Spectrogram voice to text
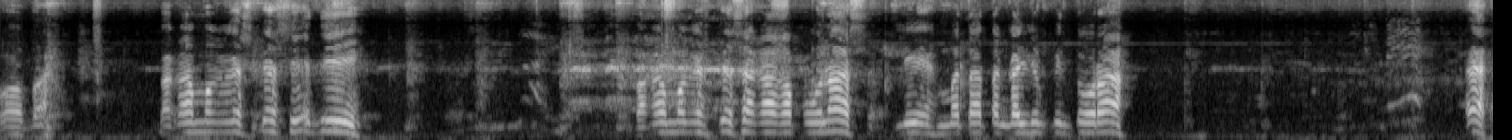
O, ba, baka magasgas si Edi. Baka magasgas sa kakapunas. Li, matatanggal yung pintura.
